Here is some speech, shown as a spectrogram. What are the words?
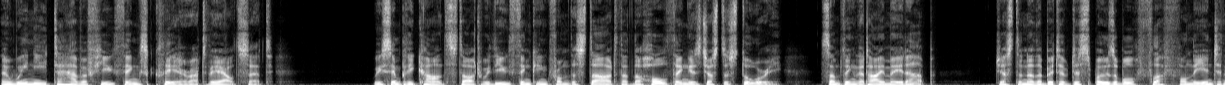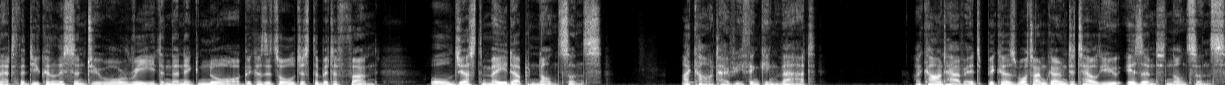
then we need to have a few things clear at the outset. We simply can't start with you thinking from the start that the whole thing is just a story, something that I made up. Just another bit of disposable fluff on the internet that you can listen to or read and then ignore because it's all just a bit of fun. All just made up nonsense. I can't have you thinking that. I can't have it because what I'm going to tell you isn't nonsense,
